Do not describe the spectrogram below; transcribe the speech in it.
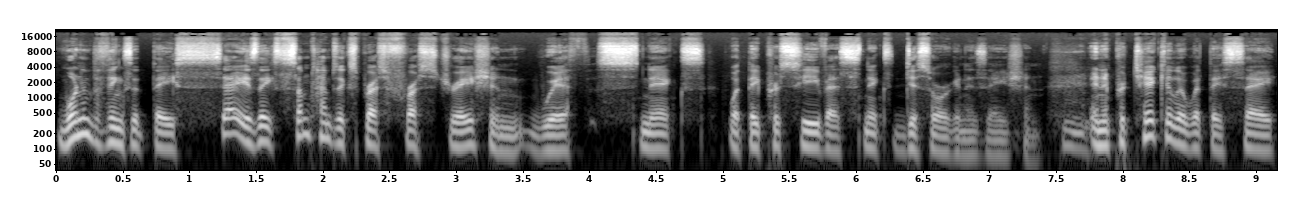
one of the things that they say is they sometimes express frustration with SNCC's, what they perceive as SNCC's disorganization. Mm. And in particular, what they say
